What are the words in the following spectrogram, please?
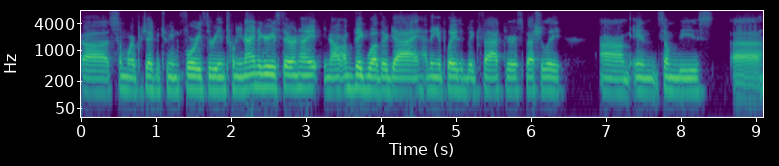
uh, somewhere projected between 43 and 29 degrees Fahrenheit. You know, I'm a big weather guy. I think it plays a big factor, especially um, in some of these uh,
